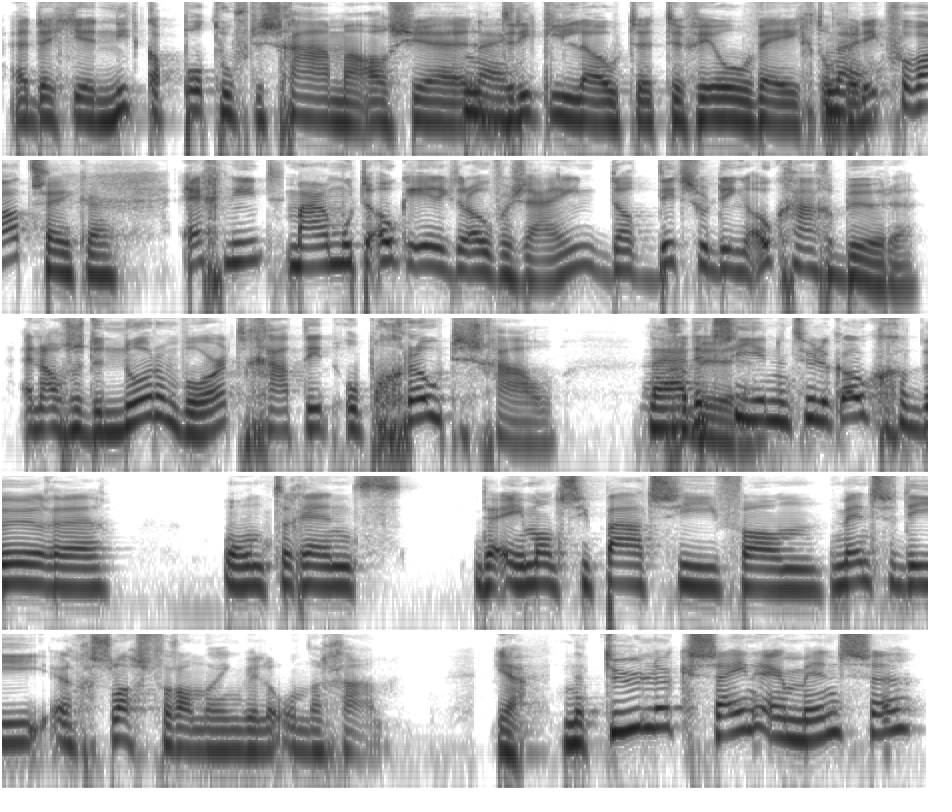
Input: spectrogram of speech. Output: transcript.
eh, dat je niet kapot hoeft te schamen als je Nee. drie kilo te, te veel weegt of Nee. weet ik veel wat. Zeker. Echt niet. Maar we moeten ook eerlijk erover zijn dat dit soort dingen ook gaan gebeuren. En als het de norm wordt, gaat dit op grote schaal Nou ja, dit zie je natuurlijk ook gebeuren omtrent de emancipatie van mensen die een geslachtsverandering willen ondergaan. Ja, Natuurlijk zijn er mensen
